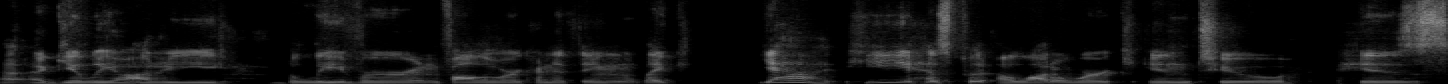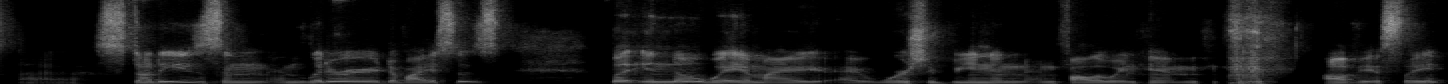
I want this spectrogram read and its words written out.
a Gileadi believer and follower kind of thing, like, yeah, he has put a lot of work into his uh, studies and, and, literary devices, but in no way am I, I worshiping and, and, following him, obviously.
